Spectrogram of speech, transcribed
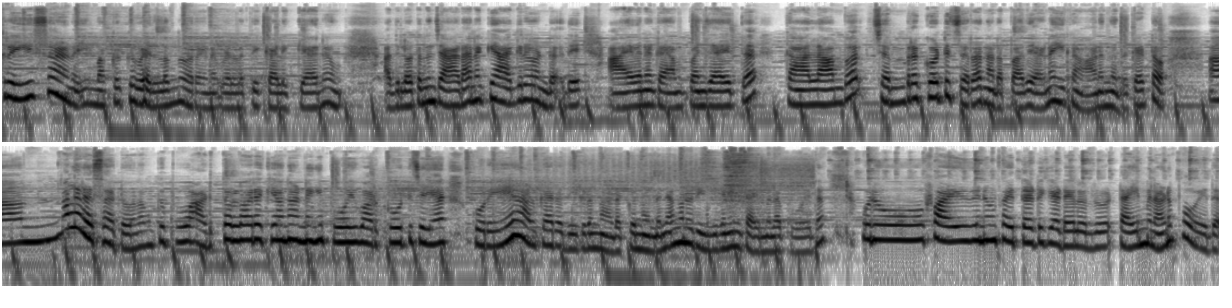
ക്രേസാണ് ഈ മക്കൾക്ക് വെള്ളം എന്ന് പറയുന്നത്. വെള്ളത്തിൽ കളിക്കാനും അതിലോട്ടൊന്നും ചാടാനൊക്കെ ആഗ്രഹമുണ്ട്. അതെ ആയവന ഗ്രാമപഞ്ചായത്ത് കാലാമ്പർ ചെമ്പ്രക്കോട്ട് ചിറ നടപ്പാതയാണ് ഈ കാണുന്നത് കേട്ടോ. നല്ല രസമാട്ടോ നമുക്കിപ്പോൾ അടുത്തുള്ളവരൊക്കെ ആണെന്നുണ്ടെങ്കിൽ പോയി വർക്കൗട്ട് ചെയ്യാൻ കുറേ ആൾക്കാർ അധികം നടക്കുന്നുണ്ട്. ഞങ്ങളൊരു ഈവനിങ് ടൈമിലാണ് പോയത്. ഒരു ഫൈവിനും ഫൈവ് തേർട്ടിക്ക് ഇടയിലൊരു ടൈമിലാണ് പോയത്.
